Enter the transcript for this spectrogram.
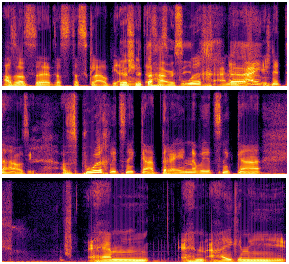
Also das, äh, das, das glaube ich Er ist nicht der Also Hausi. Das Buch, auch Äh. nein, ist nicht der Hausi. Also das Buch wird es nicht geben, Trainer wird es nicht geben, ähm, eine eigene,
